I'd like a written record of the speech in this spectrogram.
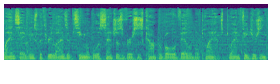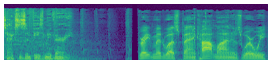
Plan savings with three lines of T Mobile Essentials versus comparable available plans. Plan features and taxes and fees may vary. Great Midwest Bank Hotline is where we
